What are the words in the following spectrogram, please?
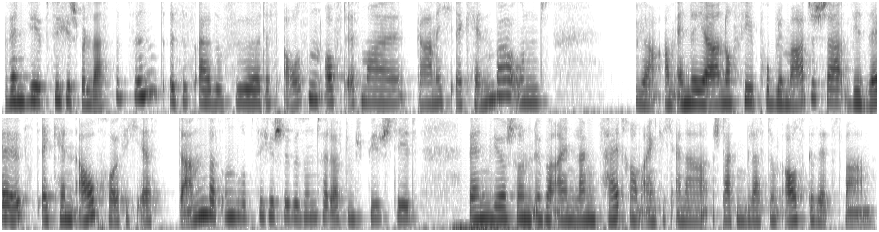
Wenn wir psychisch belastet sind, ist es also für das Außen oft erstmal gar nicht erkennbar und ja, am Ende ja noch viel problematischer. Wir selbst erkennen auch häufig erst dann, dass unsere psychische Gesundheit auf dem Spiel steht, wenn wir schon über einen langen Zeitraum eigentlich einer starken Belastung ausgesetzt waren.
